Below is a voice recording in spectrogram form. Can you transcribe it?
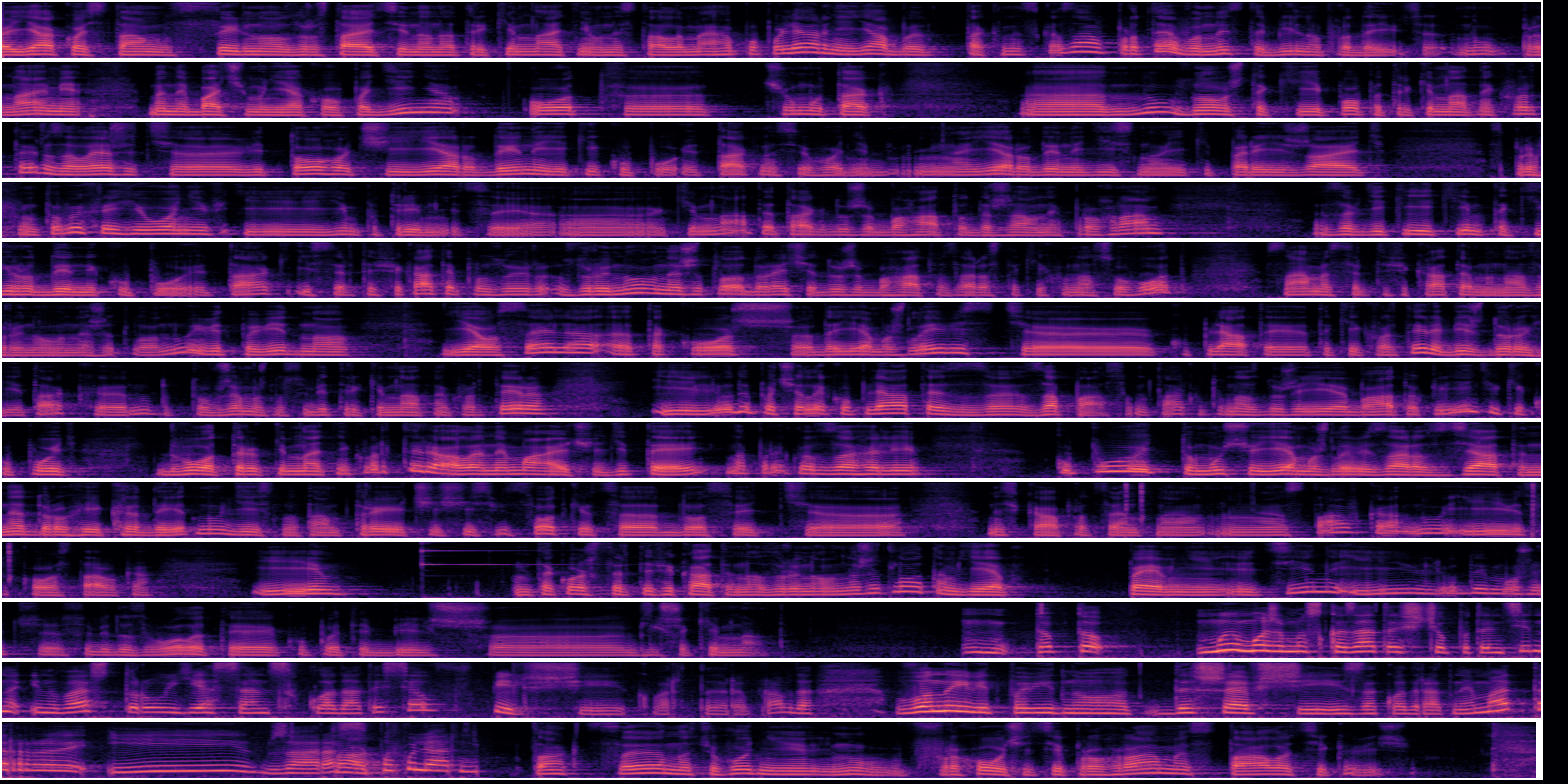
якось там сильно зростає ціна на трикімнатні, вони стали мегапопулярні, я би так не сказав, проте вони стабільно продаються. Ну, принаймні, ми не бачимо ніякого падіння. От е, чому так Е, Ну, знову ж таки, попит трикімнатних квартир залежить е, від того, чи є родини, які купують. Так, на сьогодні є родини дійсно, які переїжджають з прифронтових регіонів, і їм потрібні ці е, кімнати. Так, дуже багато державних програм, завдяки яким такі родини купують. Так, і сертифікати про зруйноване житло. До речі, дуже багато зараз таких у нас угод саме з сертифікатами на зруйноване житло. Ну і відповідно. Є оселя, е, також дає можливість е, купляти такі квартири більш дорогі. Так? Е, Ну, тобто вже можна собі трикімнатну квартиру. І люди почали купляти з запасом. Так? От у нас дуже є багато клієнтів, які купують дво-трикімнатні квартири, але не маючи дітей, наприклад, взагалі. Купують, тому що є можливість зараз взяти недорогий кредит. Ну, дійсно, там 3 чи 6% це досить е, низька процентна ставка, ну і відсоткова ставка. І також сертифікати на зруйноване житло, там є певні ціни, і люди можуть собі дозволити купити більш, е, більше кімнат. Тобто ми можемо сказати, що потенційно інвестору є сенс вкладатися в більші квартири, правда? Вони відповідно дешевші за квадратний метр і зараз Так. популярні. Так, це на сьогодні, ну, враховуючи ці програми, стало цікавіше.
